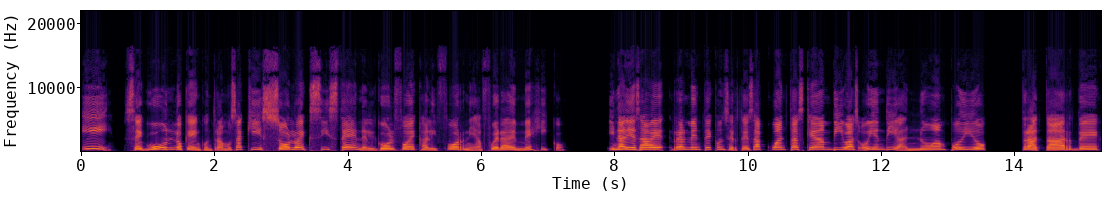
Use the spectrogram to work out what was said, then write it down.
Y según lo que encontramos aquí, solo existe en el Golfo de California, fuera de México. Y nadie sabe realmente con certeza cuántas quedan vivas hoy en día. No han podido tratar de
